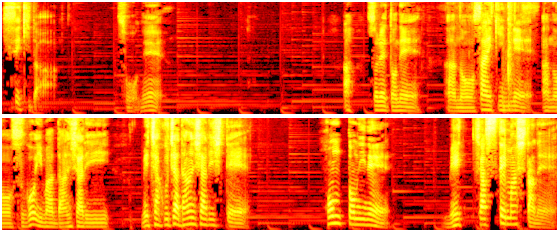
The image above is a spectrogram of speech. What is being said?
奇跡だ。そうね。あ、それとね、あの、最近ね、あの、すごい今断捨離、めちゃくちゃ断捨離して、本当にね、めっちゃ捨てましたね。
